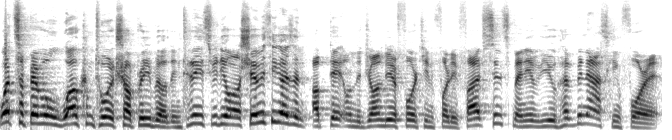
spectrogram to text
What's up everyone, welcome to Workshop Rebuild. In today's video, I'll share with you guys an update on the John Deere 1445 since many of you have been asking for it.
